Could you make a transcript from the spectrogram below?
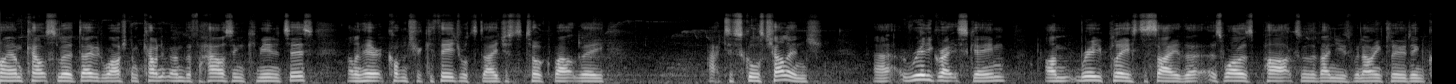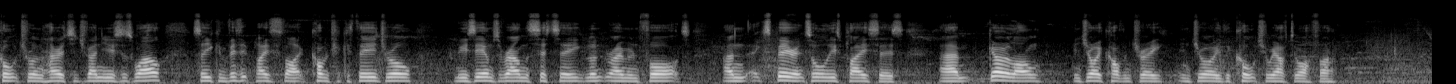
Hi, I'm Councillor David Welsh, and I'm Cabinet Member for Housing Communities and I'm here at Coventry Cathedral today just to talk about the Active Schools Challenge. Uh, a really great scheme. I'm really pleased to say that as well as parks and other venues we're now including cultural and heritage venues as well so you can visit places like Coventry Cathedral, museums around the city, Lunt Roman Fort and experience all these places. Um, go along, enjoy Coventry, enjoy the culture we have to offer.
